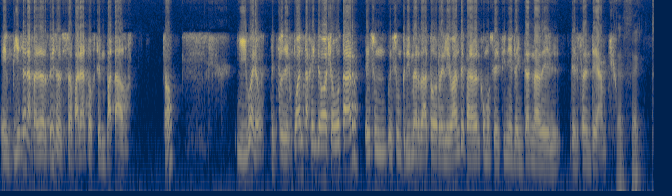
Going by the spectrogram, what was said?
empiezan a perder peso esos aparatos empatados, ¿no? Y bueno, entonces, ¿cuánta gente vaya a votar? Es un, es un primer dato relevante para ver cómo se define la interna del, del Frente Amplio. Perfecto.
